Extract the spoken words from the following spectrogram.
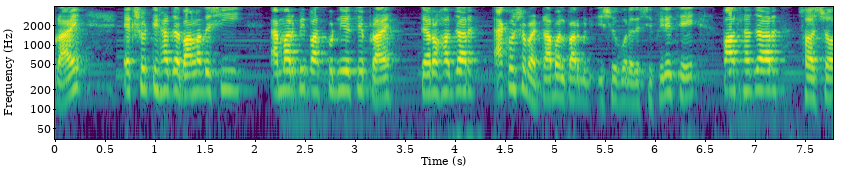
প্রায় একষট্টি হাজার বাংলাদেশি এমআরপি পাসপোর্ট নিয়েছে, প্রায় তেরো হাজার সময় ট্রাভেল পারমিট ইস্যু করে দেশে ফিরেছে পাঁচ হাজার ছয়শো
